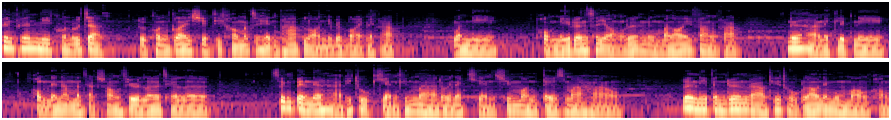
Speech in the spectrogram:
เพื่อนๆ มีคนรู้จักหรือคนใกล้ชิดที่เขามักจะเห็นภาพหลอนอยู่บ่อยๆไหมครับ วันนี้ผมมีเรื่องสยองเรื่องหนึ่งมาเล่าให้ฟังครับ เนื้อหาในคลิปนี้ผมได้นำมาจากช่อง Thriller Taylor ซึ่งเป็นเนื้อหาที่ถูกเขียนขึ้นมาโดยนักเขียนชื่อมอนเตสมาฮาลเรื่องนี้เป็นเรื่องราวที่ถูกเล่าในมุมมองของ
